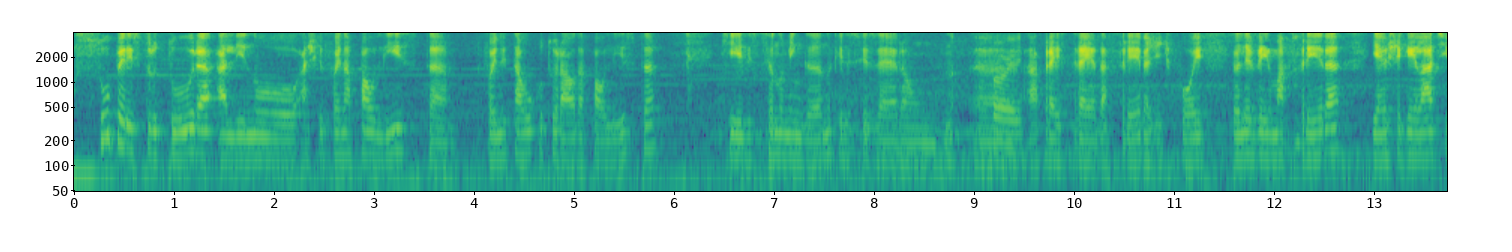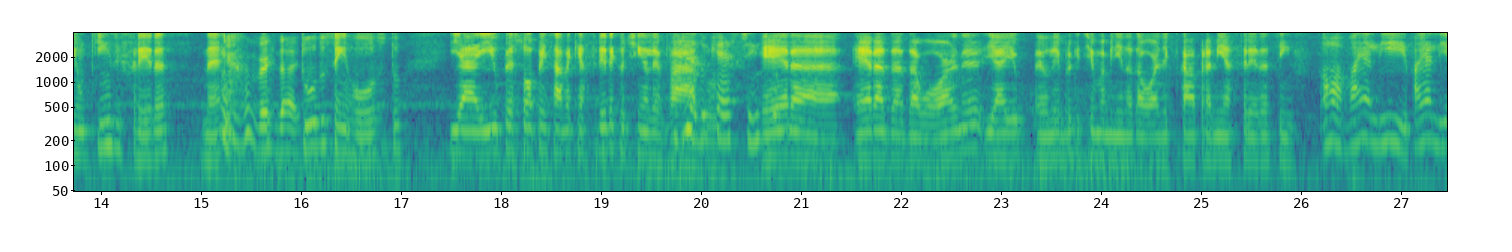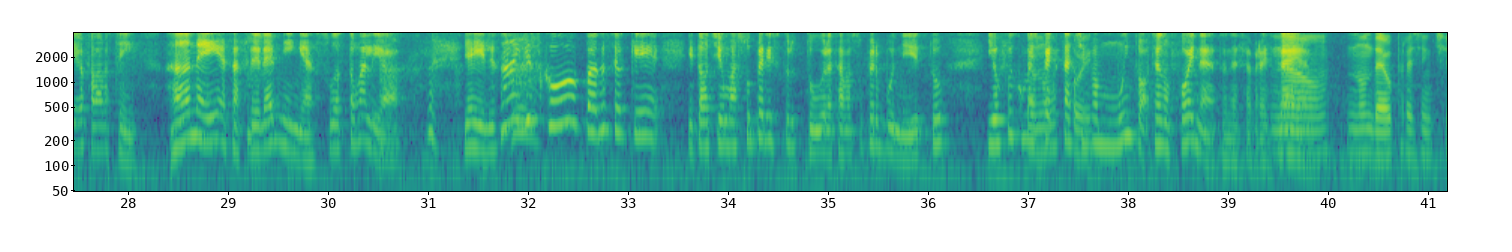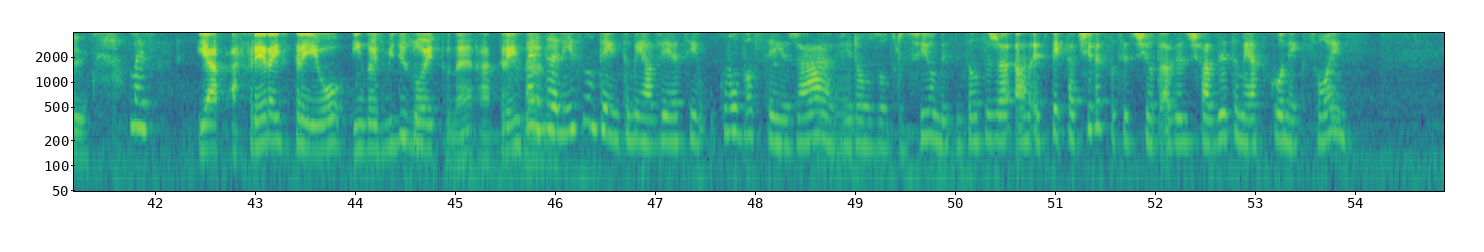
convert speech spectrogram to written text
super estrutura ali no. Acho que foi na Paulista. Foi no Itaú Cultural da Paulista. Que eles, se eu não me engano, que eles fizeram Foi. a pré-estreia da freira. A gente foi. Eu levei uma freira. E aí eu cheguei lá, tinham 15 freiras, né? Verdade. tudo sem rosto. E aí o pessoal pensava que a freira que eu tinha levado É, do casting. era, era da, da Warner. E aí eu, eu lembro que tinha uma menina da Warner que ficava pra minha freira assim, ó, vai ali, vai ali. Aí eu falava assim, Honey, essa freira é minha, as suas estão ali, ó. E aí eles, ai, desculpa, não sei o quê. Então tinha uma super estrutura, tava super bonito. E eu fui com uma Eu expectativa muito alta. Você não foi, Neto, nessa pré-estreia? Não, não deu pra gente. Mas, E a, a freira estreou em 2018, né? Há três mas anos. Dani, isso não tem também a ver, assim, como vocês já viram os outros filmes, então você já, a expectativa que vocês tinham, às vezes, de fazer também as conexões,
